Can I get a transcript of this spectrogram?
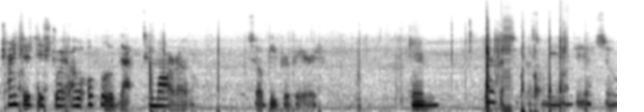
trying to destroy it. I'll upload that tomorrow, so be prepared. And, yeah, that's, that's my video, so...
